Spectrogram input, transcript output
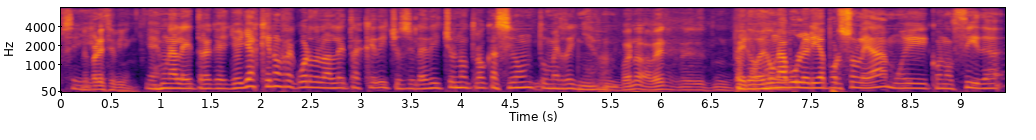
Sí. Me parece bien. Es una letra que yo ya es que no recuerdo las letras que he dicho. Si la he dicho en otra ocasión, tú me riñes. Bueno, a ver. eh, Pero es una bulería por soleá muy conocida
